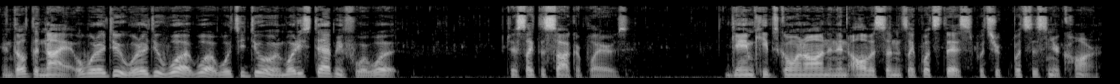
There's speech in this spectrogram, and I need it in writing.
And they'll deny it. Well, what I do? What would I do? What? What? What's he doing? What did he stab me for? What? Just like the soccer players. Game keeps going on, and then all of a sudden it's like, what's this? What's your? What's this in your car?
